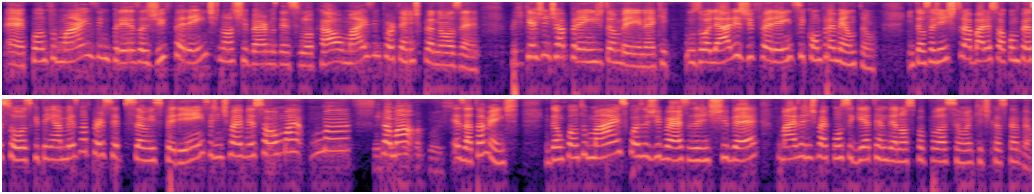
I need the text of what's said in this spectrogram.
É, quanto mais empresas diferentes nós tivermos nesse local, mais importante para nós é. Porque que a gente aprende também, né? Que os olhares diferentes se complementam. Então, se a gente trabalha só com pessoas que têm a mesma percepção e experiência, a gente vai ver só uma. uma, uma... Exatamente. Então, quanto mais coisas diversas a gente tiver, mais a gente vai conseguir atender a nossa população aqui de Cascavel.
